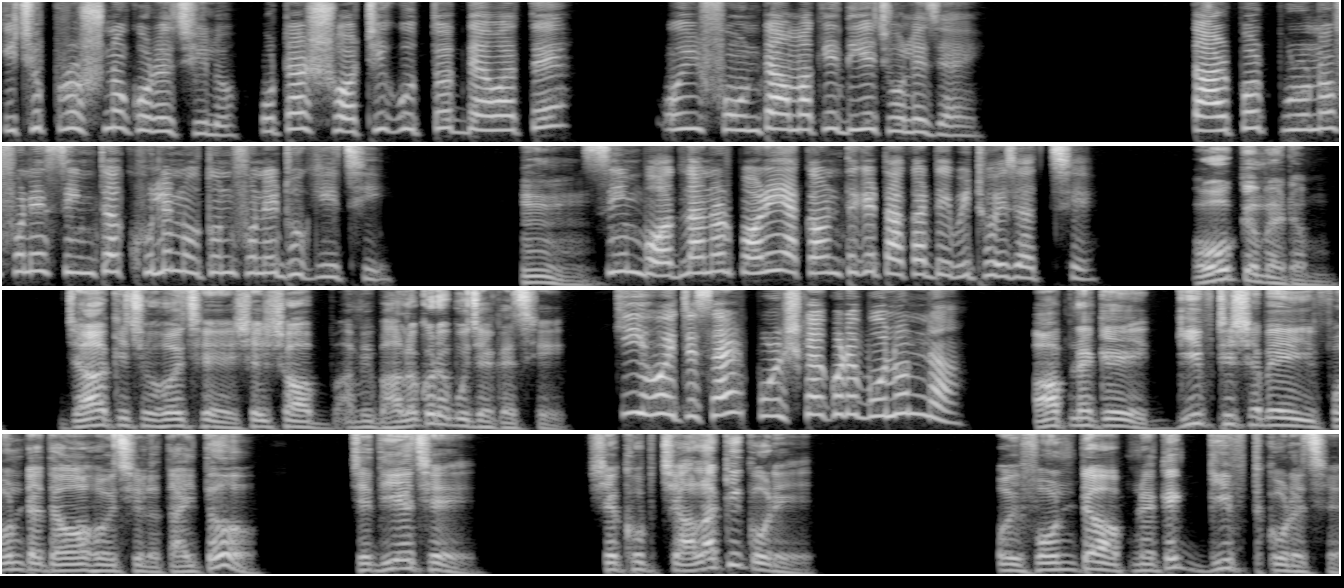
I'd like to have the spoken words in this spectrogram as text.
কিছু প্রশ্ন করেছিল। ওটার সঠিক উত্তর দেওয়াতে ওই ফোনটা আমাকে দিয়ে চলে যায়। তারপর পুরনো ফোনে সিমটা খুলে নতুন ফোনে ঢুকিয়েছি। হুম। সিম বদলানোর পরেই অ্যাকাউন্ট থেকে টাকা ডেবিট হয়ে যাচ্ছে। Okay madam. যা কিছু হয়েছে সেই সব আমি ভালো করে বুঝে গেছি। কি হয়েছে স্যার? পরিষ্কার করে বলুন না। আপনাকে গিফট হিসেবে এই ফোনটা দেওয়া হয়েছিল তাই তো? যে দিয়েছে সে খুব চালাকি করে ওই ফোনটা আপনাকে গিফট করেছে।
